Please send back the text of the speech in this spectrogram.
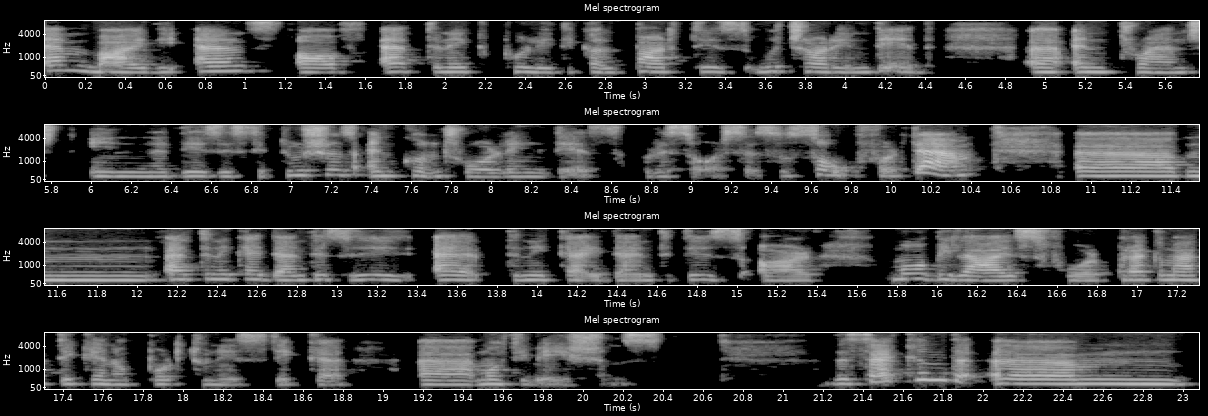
and by the ends of ethnic political parties, which are indeed uh, entrenched in these institutions and controlling these resources. So, so for them, um, ethnic identity, ethnic identities are mobilized for pragmatic and opportunistic uh, motivations. The second um,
